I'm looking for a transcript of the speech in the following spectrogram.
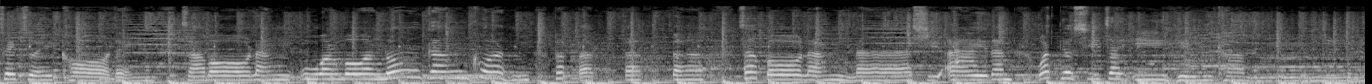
最最可怜。查某人有红无红拢同款，爸爸爸爸，查甫人若是爱咱，我就是在伊胸坎。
